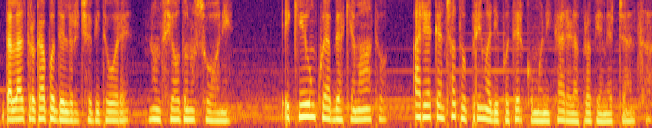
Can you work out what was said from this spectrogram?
Dall'altro capo del ricevitore non si odono suoni e chiunque abbia chiamato ha riagganciato prima di poter comunicare la propria emergenza.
